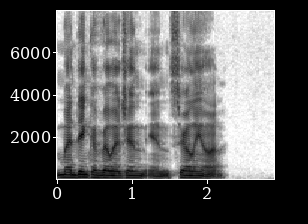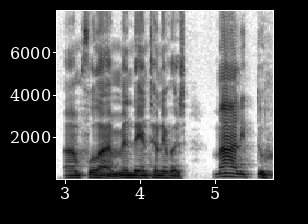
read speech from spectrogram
Mandinka village in, in Sierra Leone, um, Fula Mende and Temne village, Malitu.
